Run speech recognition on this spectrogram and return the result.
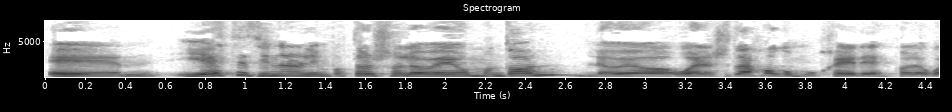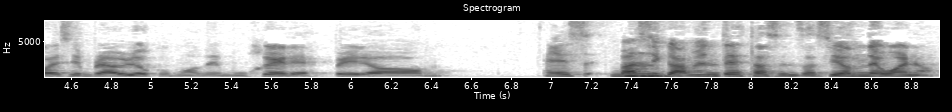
Eh, y este síndrome del impostor yo lo veo un montón, lo veo, bueno, yo trabajo con mujeres, con lo cual siempre hablo como de mujeres, pero es mm. básicamente esta sensación de, bueno,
